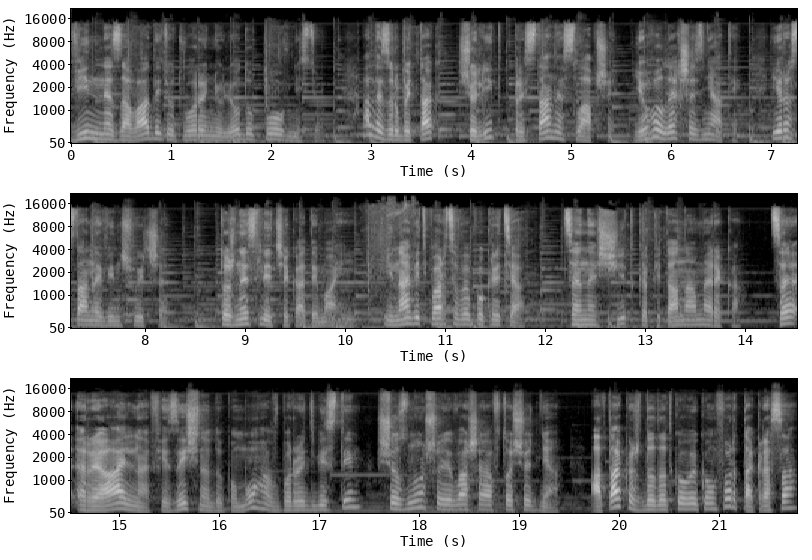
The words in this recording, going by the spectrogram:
він не завадить утворенню льоду повністю, але зробить так, що лід пристане слабше, його легше зняти і розтане він швидше. Тож не слід чекати магії. І навіть кварцеве покриття це не щит Капітана Америка. Це реальна фізична допомога в боротьбі з тим, що зношує ваше авто щодня, а також додатковий комфорт та краса.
